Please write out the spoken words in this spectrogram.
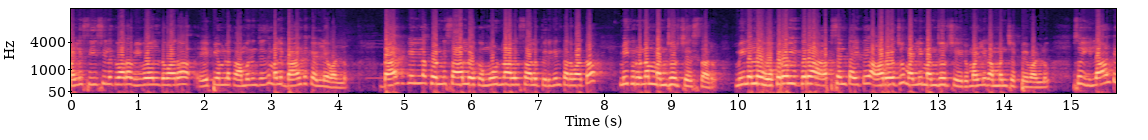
మళ్ళీ సీసీల ద్వారా వివోల ద్వారా ఏపీఎంలకు ఆమోదం చేసి మళ్ళీ బ్యాంకుకి వెళ్ళేవాళ్ళు. బ్యాంకుకి వెళ్ళిన కొన్నిసార్లు ఒక మూడు నాలుగు సార్లు తిరిగిన తర్వాత మీకు రుణం మంజూరు చేస్తారు. మీలలో ఒకరో ఇద్దరు అబ్సెంట్ అయితే ఆ రోజు మళ్ళీ మంజూరు చేయరు మళ్ళీ రమ్మని చెప్పేవాళ్ళు. సో ఇలాంటి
